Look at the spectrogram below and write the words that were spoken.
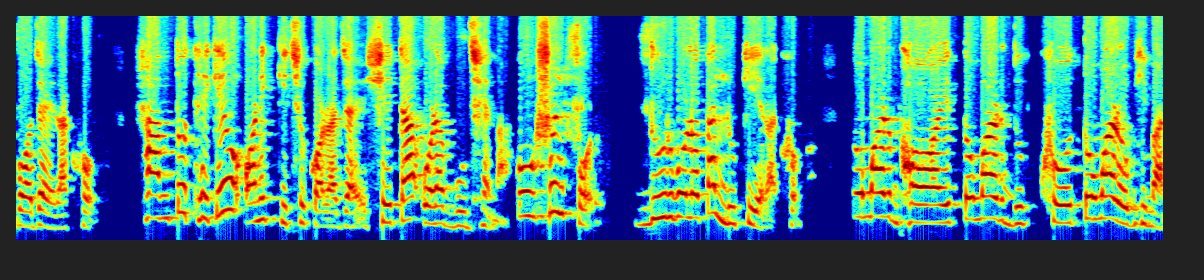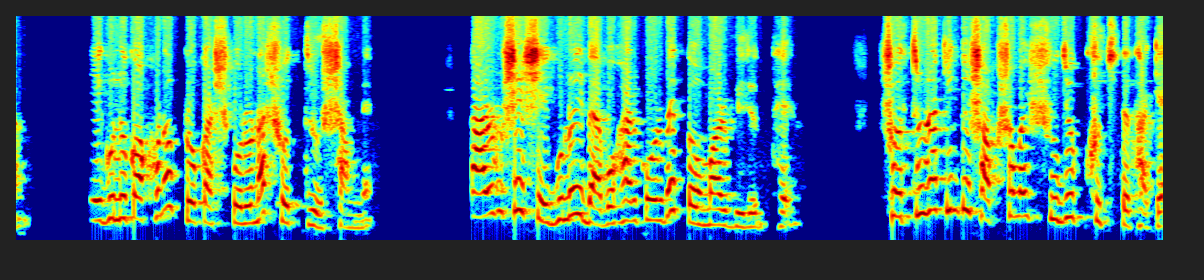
বজায় রাখো। শান্ত থেকেও অনেক কিছু করা যায়, সেটা ওরা বুঝে না। কৌশল ফোর দুর্বলতা লুকিয়ে রাখো। তোমার ভয়, তোমার দুঃখ, তোমার অভিমান, এগুলো কখনো প্রকাশ করো না শত্রুর সামনে। কারণ সে সেগুলোই ব্যবহার করবে তোমার বিরুদ্ধে। শত্রুরা কিন্তু সবসময় সুযোগ খুঁজতে থাকে,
